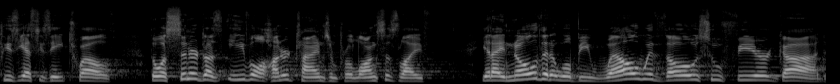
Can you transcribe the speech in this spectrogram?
Ecclesiastes 8:12, though a sinner does evil a hundred times and prolongs his life, yet I know that it will be well with those who fear God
